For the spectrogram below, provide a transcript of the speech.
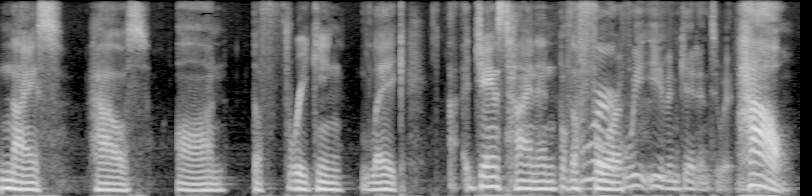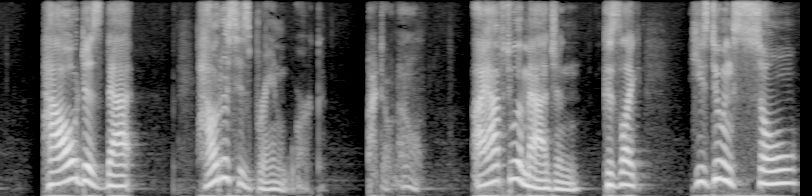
Nice house on the freaking lake. Uh, James Tynion, the Before fourth. we even get into it, How? How does that? How does his brain work? I don't know. I have to imagine because like he's doing so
